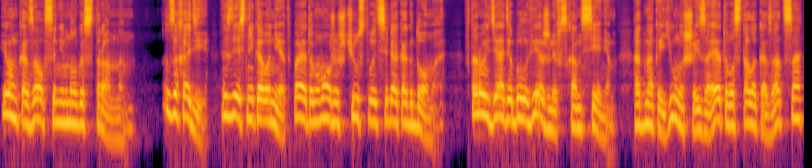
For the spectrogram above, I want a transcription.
и он казался немного странным. «Заходи, здесь никого нет, поэтому можешь чувствовать себя как дома». Второй дядя был вежлив с Хан Сенем, однако юноше из-за этого стало казаться,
